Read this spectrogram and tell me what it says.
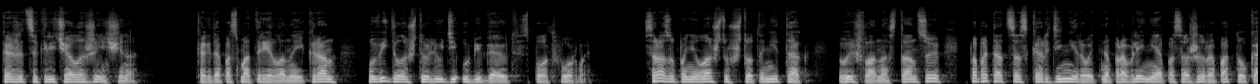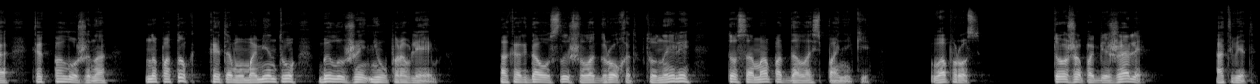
Кажется, кричала женщина. Когда посмотрела на экран, увидела, что люди убегают с платформы. Сразу поняла, что что-то не так. Вышла на станцию попытаться скоординировать направление пассажиропотока, как положено, но поток к этому моменту был уже неуправляем а когда услышала грохот в туннеле, то сама поддалась панике. Вопрос. Тоже побежали? Ответ.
